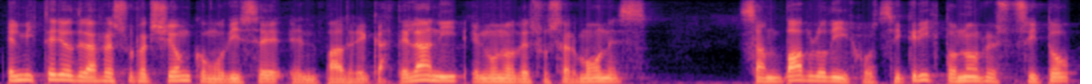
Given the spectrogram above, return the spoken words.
El misterio de la resurrección, como dice el padre Castellani en uno de sus sermones, San Pablo dijo, si Cristo no resucitó,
